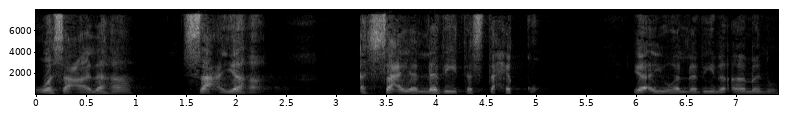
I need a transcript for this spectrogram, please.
وسعى لها سعيها السعي الذي تستحقه يا أيها الذين آمنوا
